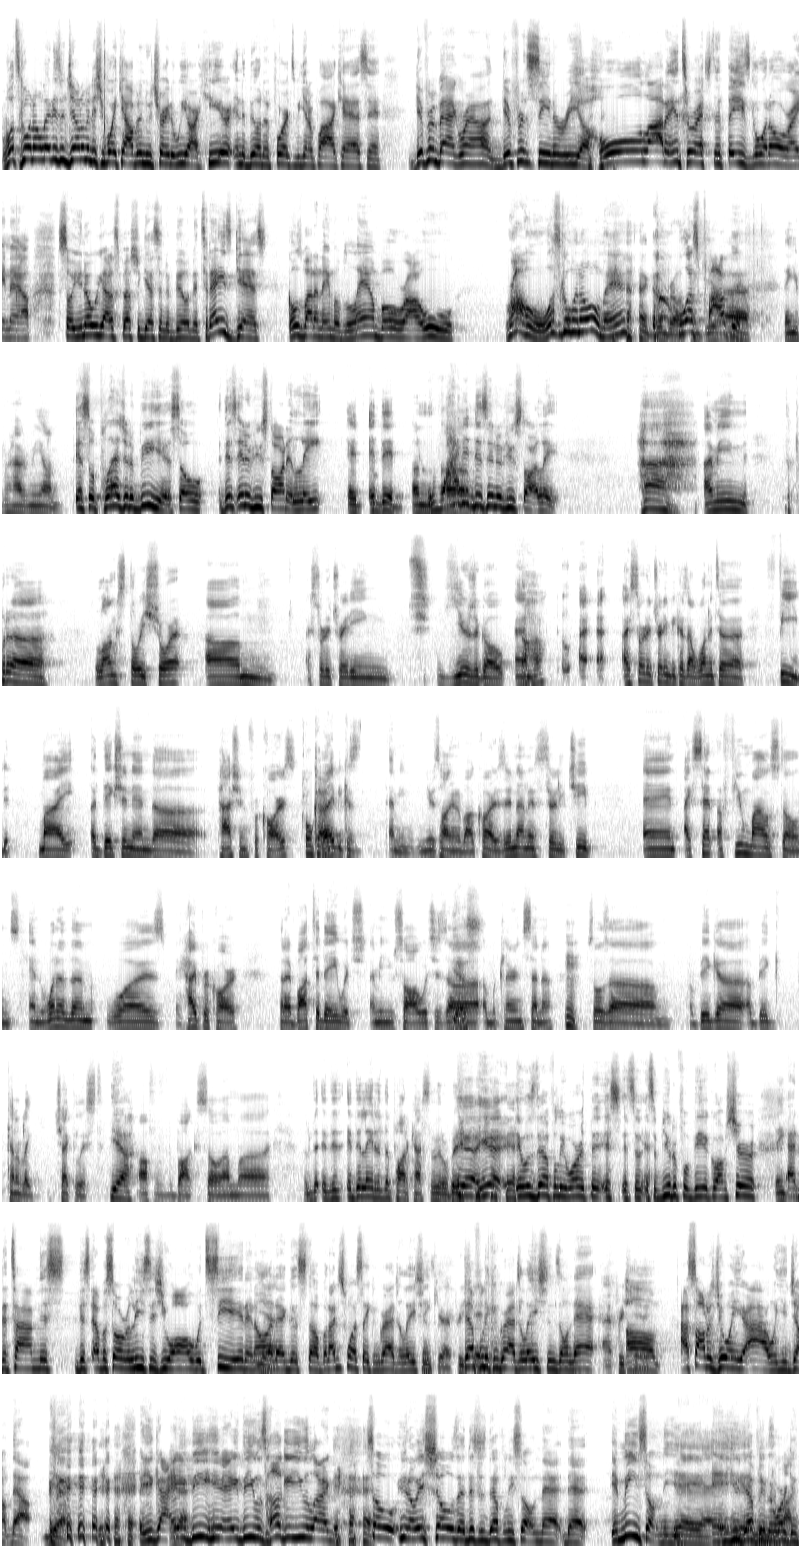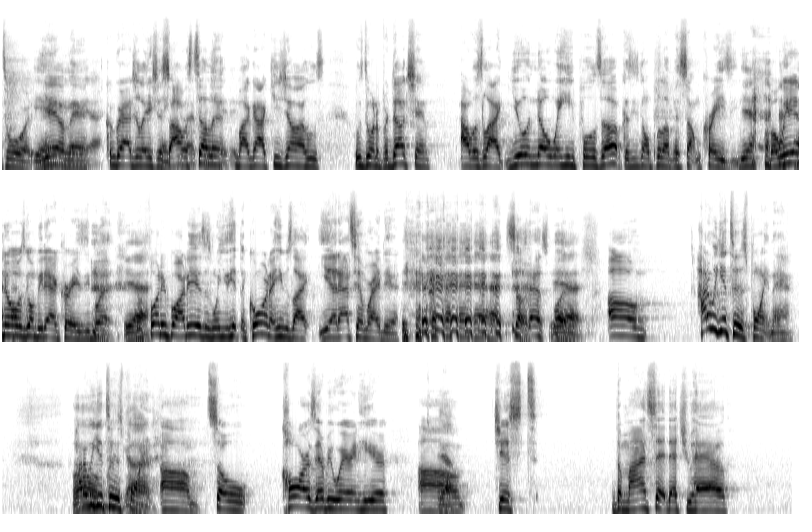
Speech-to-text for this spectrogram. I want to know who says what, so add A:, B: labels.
A: What's going on, ladies and gentlemen? It's your boy Calvin, the new trader. We are here in the building Forex Beginner podcast and different background, different scenery, a whole lot of interesting things going on right now. So, you know, we got a special guest in the building. Today's guest goes by the name of Lambo Raul. Raul, what's going on, man?
B: Good, bro.
A: what's
B: you, uh,
A: popping?
B: thank you for having me on.
A: It's a pleasure to be here. So, this interview started late.
B: It it did. Um,
A: Why
B: um,
A: did this interview start late?
B: I mean, to put a long story short, um, I started trading years ago, and
A: Uh-huh.
B: I, I- started trading because I wanted to feed my addiction and uh, passion for cars.
A: Okay.
B: Right? Because I mean, when you're talking about cars, they're not necessarily cheap. And I set a few milestones, and one of them was a hypercar that I bought today, which I mean you saw, which is uh,
A: Yes.
B: a McLaren Senna.
A: Hmm.
B: So it was um, a big, uh, a big kind of like checklist.
A: Yeah.
B: Off of the box. So I'm. Uh, it, it, delayed the podcast a little bit.
A: Yeah, yeah, it was definitely worth it. It's it's a it's a beautiful vehicle. I'm sure
B: Thank
A: at
B: you.
A: the time this this episode releases, you all would see it and all
B: Yeah.
A: that good stuff. But I just want to say congratulations.
B: Thank you, I appreciate
A: Definitely
B: it.
A: congratulations on that. Um,
B: I appreciate it.
A: I saw the joy in your eye when you jumped out.
B: Yeah.
A: and you got
B: Yeah.
A: AB here. AB was hugging you like so. You know, it shows that this is definitely something that that. It means something to you,
B: Yeah, yeah,
A: and
B: it-
A: you
B: it
A: definitely been working toward it.
B: Yeah,
A: Yeah,
B: yeah, yeah,
A: man.
B: yeah.
A: Congratulations.
B: Thank
A: so I was
B: I
A: telling my guy Kijan, who's who's doing the production, I was like, you'll know when he pulls up because he's gonna pull up in something crazy.
B: Yeah.
A: But we didn't know it was gonna be that crazy. But the funny part is, is when you hit the corner, he was like, yeah, that's him right there. so that's funny.
B: Yeah.
A: Um, how do we get to this point, man? How do we
B: Oh
A: get to this
B: God.
A: point? Um, so cars everywhere in here. Um,
B: Yeah.
A: Just the mindset that you have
